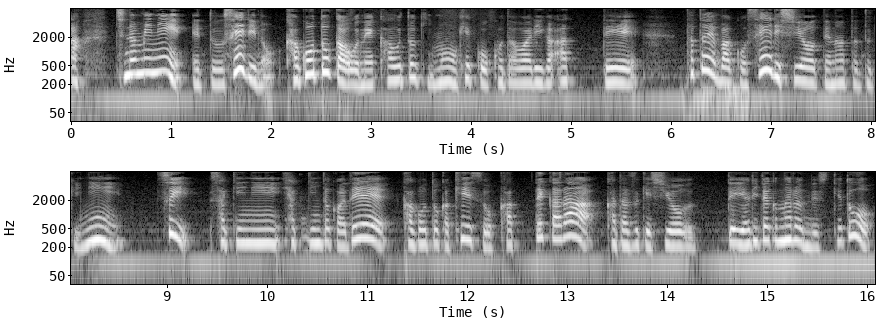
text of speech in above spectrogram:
あちなみに、えっと、整理のカゴとかをね買う時も結構こだわりがあって例えばこう整理しようってなった時につい先に100均とかでカゴとかケースを買ってから片付けしようってやりたくなるんですけど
